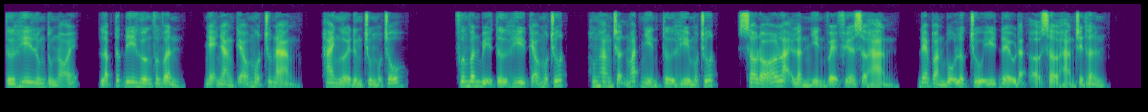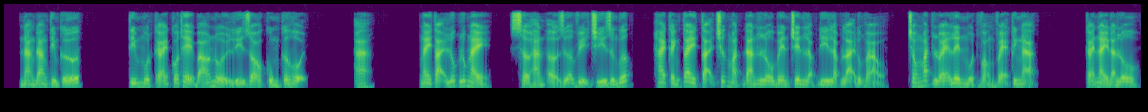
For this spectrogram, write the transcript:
Từ Hi lung túng nói, lập tức đi hướng Phương Vân, nhẹ nhàng kéo một chút nàng, hai người đứng chung một chỗ. Phương Vân bị Từ Hi kéo một chút, hung hăng trợn mắt nhìn Từ Hi một chút, sau đó lại lần nhìn về phía Sở Hàn, đem toàn bộ lực chú ý đều đặt ở Sở Hàn trên thân. Nàng đang tìm cớ, tìm một cái có thể báo nổi lý do cùng cơ hội. A. Ngay tại lúc lúc này, Sở Hàn ở giữa vị trí dừng bước, hai cánh tay tại trước mặt đan lô bên trên lặp đi lặp lại đụng vào, trong mắt lóe lên một vòng vẻ kinh ngạc. Cái này đan lô.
